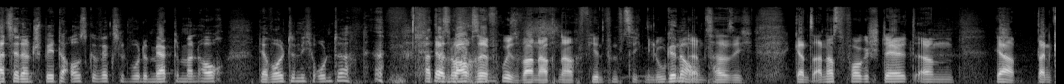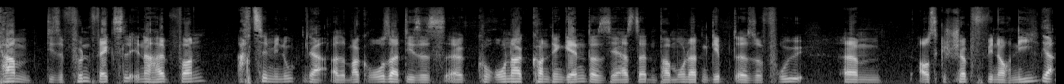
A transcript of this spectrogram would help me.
Als er dann später ausgewechselt wurde, merkte man auch, der wollte nicht runter. ja, es war auch sehr früh, es war nach, nach 54 Minuten. Genau. Ähm, das hat er sich ganz anders vorgestellt. Ähm, ja, dann kamen diese fünf Wechsel innerhalb von 18 Minuten. Ja. Also Marco Rosa hat dieses äh, Corona-Kontingent, das es ja erst seit ein paar Monaten gibt, äh, so früh ähm, ausgeschöpft wie noch nie. Ja.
